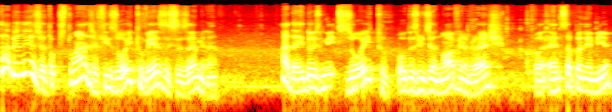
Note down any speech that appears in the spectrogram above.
Tá, beleza, já tô acostumado, já fiz oito vezes esse exame, né? Ah, daí 2018, ou 2019, na verdade, antes da pandemia.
